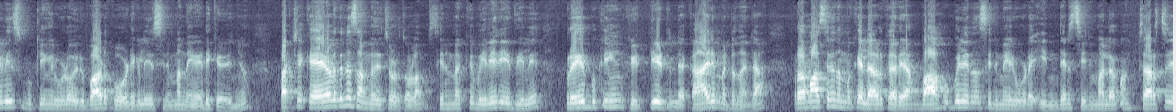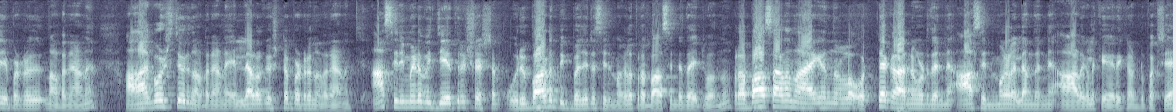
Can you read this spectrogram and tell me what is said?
റിലീസ് ബുക്കിങ്ങിലൂടെ ഒരുപാട് കോടികൾ ഈ സിനിമ നേടിക്കഴിഞ്ഞു. പക്ഷേ കേരളത്തിനെ സംബന്ധിച്ചിടത്തോളം സിനിമയ്ക്ക് വലിയ രീതിയിൽ പ്രീ ബുക്കിംഗ് കിട്ടിയിട്ടില്ല. കാര്യം മറ്റൊന്നല്ല പ്രവാസിനെ നമുക്ക് എല്ലാവർക്കും അറിയാം. ബാഹുബലി എന്ന സിനിമയിലൂടെ ഇന്ത്യൻ സിനിമാ ലോകം ചർച്ച ചെയ്യപ്പെട്ട ഒരു നടനാണ്. ആഘോഷിച്ച ഒരു നടനാണ്. എല്ലാവർക്കും ഇഷ്ടപ്പെട്ട ഒരു നടനാണ്. ആ സിനിമയുടെ വിജയത്തിന് ശേഷം ഒരുപാട് ബിഗ് ബജറ്റ് സിനിമകൾ പ്രഭാസിന്റെതായിട്ട് വന്നു. പ്രഭാസാണ് നായകൻ എന്നുള്ള ഒറ്റ കാരണം കൊണ്ട് തന്നെ ആ സിനിമകളെല്ലാം തന്നെ ആളുകൾ കയറി കണ്ടു. പക്ഷേ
